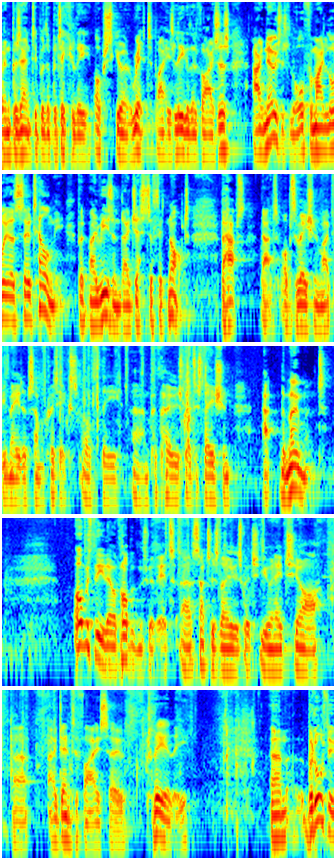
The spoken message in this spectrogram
when presented with a particularly obscure writ by his legal advisers, I know this law, for my lawyers so tell me, but my reason digesteth it not. Perhaps that observation might be made of some critics of the um, proposed legislation at the moment. Obviously, there are problems with it, uh, such as those which UNHCR uh, identifies so clearly. Um, but also,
